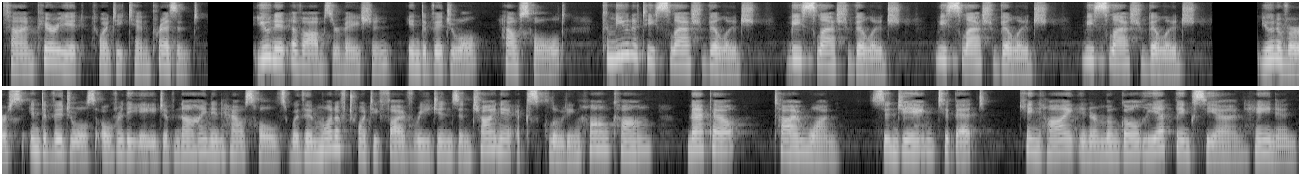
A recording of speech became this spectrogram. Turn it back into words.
time period 2010 present, unit of observation, individual, household, community slash village, v slash village, v slash village, v slash village, Universe individuals over the age of 9 in households within one of 25 regions in China excluding Hong Kong, Macau, Taiwan, Xinjiang, Tibet, Qinghai, Inner Mongolia, Ningxia, and Hainan,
